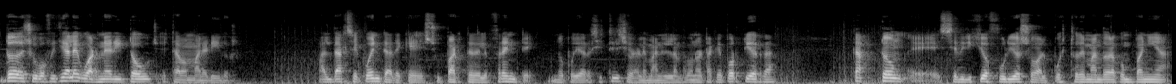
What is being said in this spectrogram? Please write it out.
Dos de sus oficiales, Warner y Touch, estaban malheridos. Al darse cuenta de que su parte del frente no podía resistir si los alemanes lanzaban un ataque por tierra, Capton eh, se dirigió furioso al puesto de mando de la compañía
